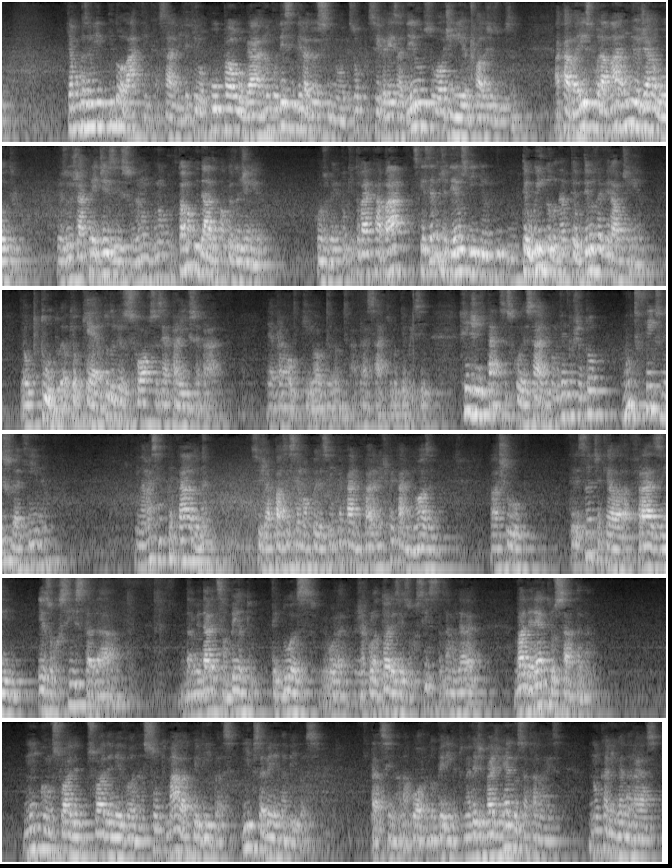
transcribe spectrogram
que é uma coisa meio idolátrica, sabe? Que aquilo ocupa o lugar, não poder servir a dois senhores, ou servireis a Deus ou ao dinheiro, fala Jesus. Né? Acabareis por amar um e odiar o outro. Jesus já prediz isso, né? não, não, toma cuidado com a coisa do dinheiro porque tu vai acabar esquecendo de Deus e, e o, teu ídolo, né, o teu Deus vai virar o dinheiro. É o tudo, é o que eu quero, todos os meus esforços é para isso, é para é para abraçar aquilo que eu preciso. Rejeitar essas coisas, sabe? Quando vem, poxa, eu estou muito fixo nisso daqui, né? Ainda mais se é pecado, né? Se já passa a ser uma coisa assim, pecado, claramente pecaminosa. Eu acho interessante aquela frase exorcista da, da medalha de São Bento, tem duas ejaculatórias exorcistas, a mulher é Vaderetro Satana. Nunca suade, suade nirvana, sunt mala pelibas, ipsa venena bibas. Está assim na borda, no perímetro. Né? Vai de retro, Satanás. Nunca me enganarás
